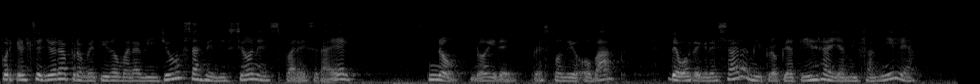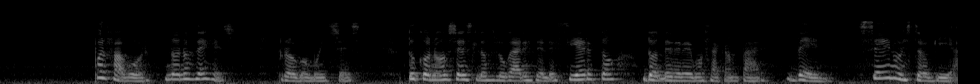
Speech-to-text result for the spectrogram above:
porque el Señor ha prometido maravillosas bendiciones para Israel. No, no iré, respondió Obab. Debo regresar a mi propia tierra y a mi familia. Por favor, no nos dejes, rogó Moisés. Tú conoces los lugares del desierto donde debemos acampar. Ven, sé nuestro guía.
